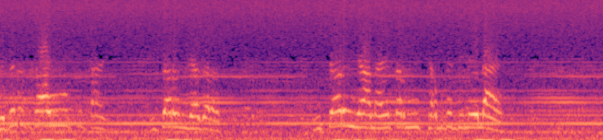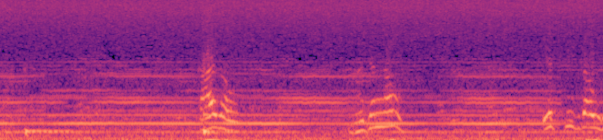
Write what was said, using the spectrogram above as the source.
भजनच गाऊ की काय? विचारून घ्या जरा. विचारून घ्या नाही तर मी शब्द दिलेला आहे. काय गाऊ? भजन गाऊ? एकटीच गाऊ?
